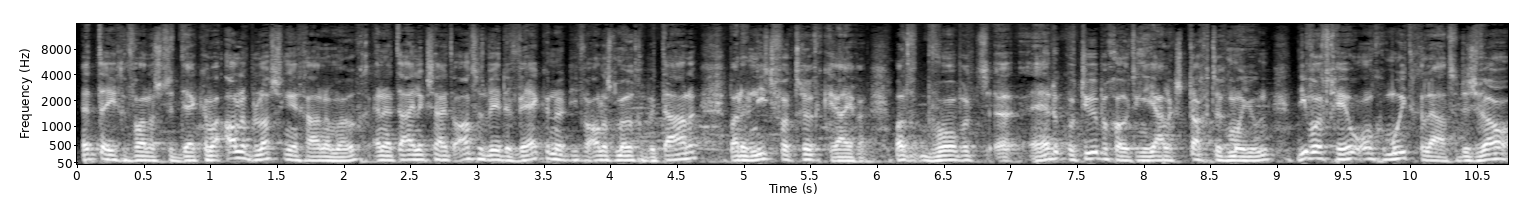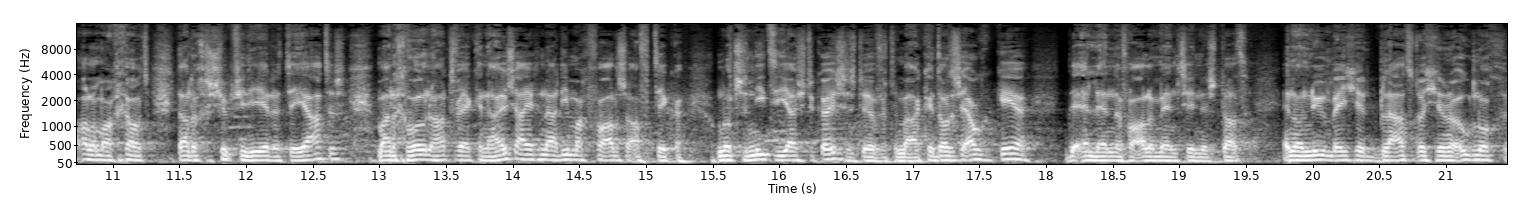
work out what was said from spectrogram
het tegenvallers te dekken. Maar alle belastingen gaan omhoog. En uiteindelijk zijn het altijd weer de werkenden die voor alles mogen betalen... maar er niets voor terugkrijgen. Want bijvoorbeeld uh, de cultuurbegroting, jaarlijks 80 miljoen... die wordt geheel ongemoeid gelaten. Dus wel allemaal geld naar de gesubsidieerde theaters... maar de gewone hardwerkende huiseigenaar die mag voor alles aftikken. Omdat ze niet de juiste keuzes durven te maken. Dat is elke keer de ellende voor alle mensen in de stad. En dan nu een beetje het blaad dat je dan ook nog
